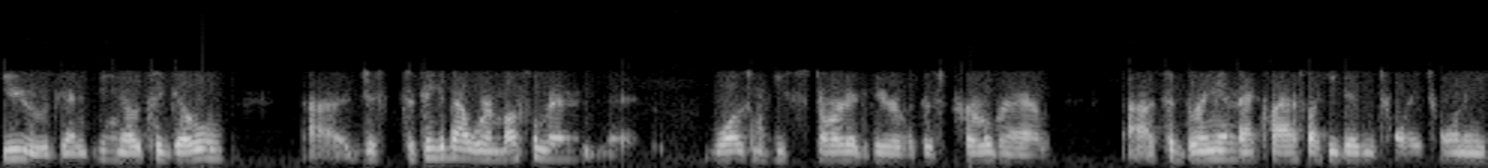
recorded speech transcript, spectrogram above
huge, and you know to go. Uh, just to think about where Musselman was when he started here with this program, uh, to bring in that class like he did in 2020,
